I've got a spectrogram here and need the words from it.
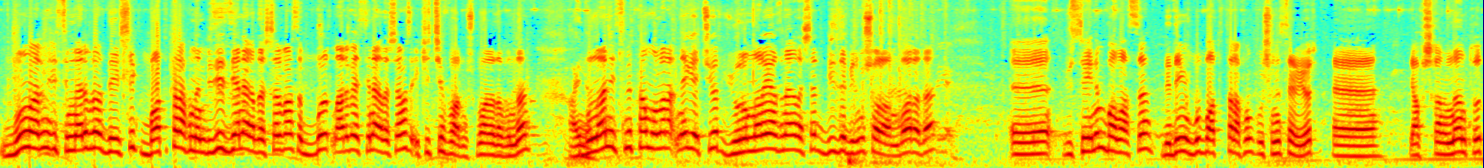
bunların isimleri biraz değişik. Batı tarafından bizi izleyen arkadaşlar varsa, bu ırkları besleyen arkadaşlar varsa iki çift varmış bu arada bundan. Aynen. Bunların ismi tam olarak ne geçiyor? Yorumlara yazın arkadaşlar. Biz de bilmiş olalım bu arada. Ee, Hüseyin'in babası dediğim gibi bu batı tarafın kuşunu seviyor. Ee, yapışkanından tut.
